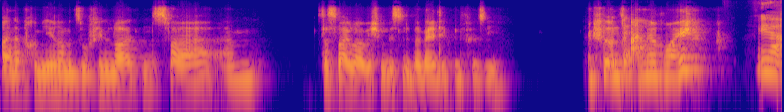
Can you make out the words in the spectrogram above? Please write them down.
bei einer Premiere mit so vielen Leuten, das war, ähm, das war, glaube ich, ein bisschen überwältigend für sie. Für uns alle, Roy. Ja,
